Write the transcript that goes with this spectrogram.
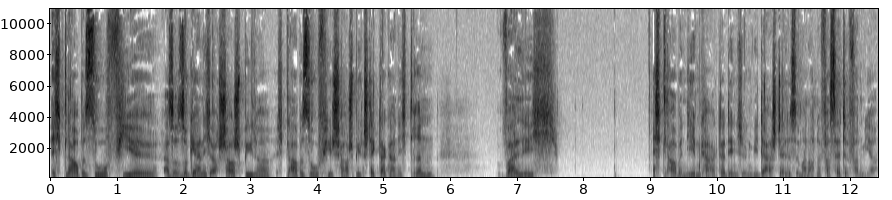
ich glaube, so viel, also so gern ich auch Schauspieler, ich glaube, so viel Schauspiel steckt da gar nicht drin, weil ich, ich glaube, in jedem Charakter, den ich irgendwie darstelle, ist immer noch eine Facette von mir.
